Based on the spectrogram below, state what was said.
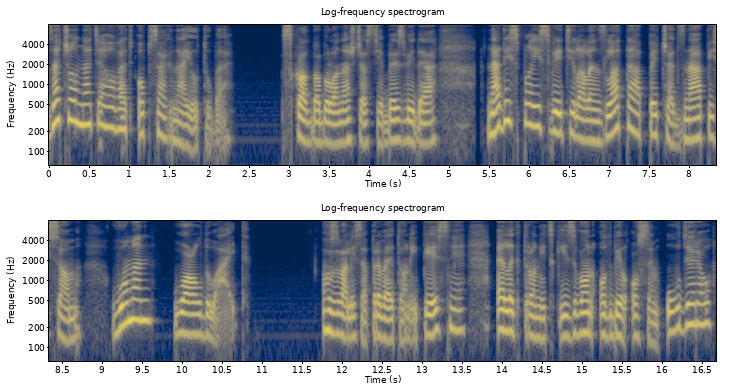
začal naťahovať obsah na YouTube. Skladba bola našťastie bez videa. Na displeji svietila len zlatá pečať s nápisom Woman Worldwide. Ozvali sa prvé tóny piesne, elektronický zvon odbil 8 úderov,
